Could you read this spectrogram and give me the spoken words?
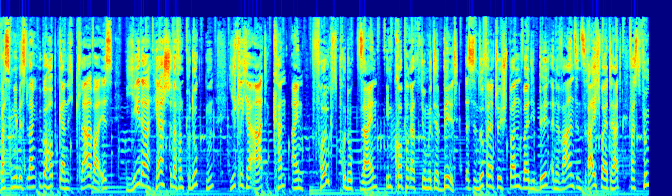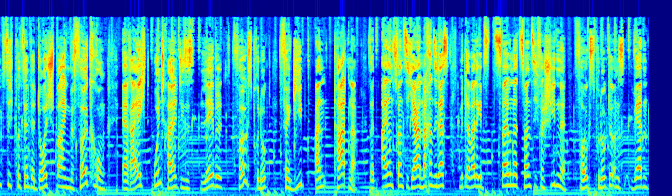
Was mir bislang überhaupt gar nicht klar war, ist, jeder Hersteller von Produkten jeglicher Art kann ein Volksprodukt sein in Kooperation mit der Bild. Das ist insofern natürlich spannend, weil die Bild eine Wahnsinnsreichweite hat, fast 50 Prozent der deutschsprachigen Bevölkerung erreicht und halt dieses Label Volksprodukt vergibt an Partner. Seit 21 Jahren machen sie das. Mittlerweile gibt es 220 verschiedene Volksprodukte und es werden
